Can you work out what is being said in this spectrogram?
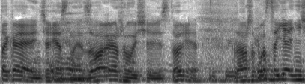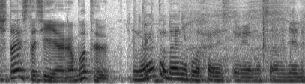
такая интересная, завораживающая история. Потому что просто я не читаю статьи, я работаю. Ну, это, да, неплохая история, на самом деле.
